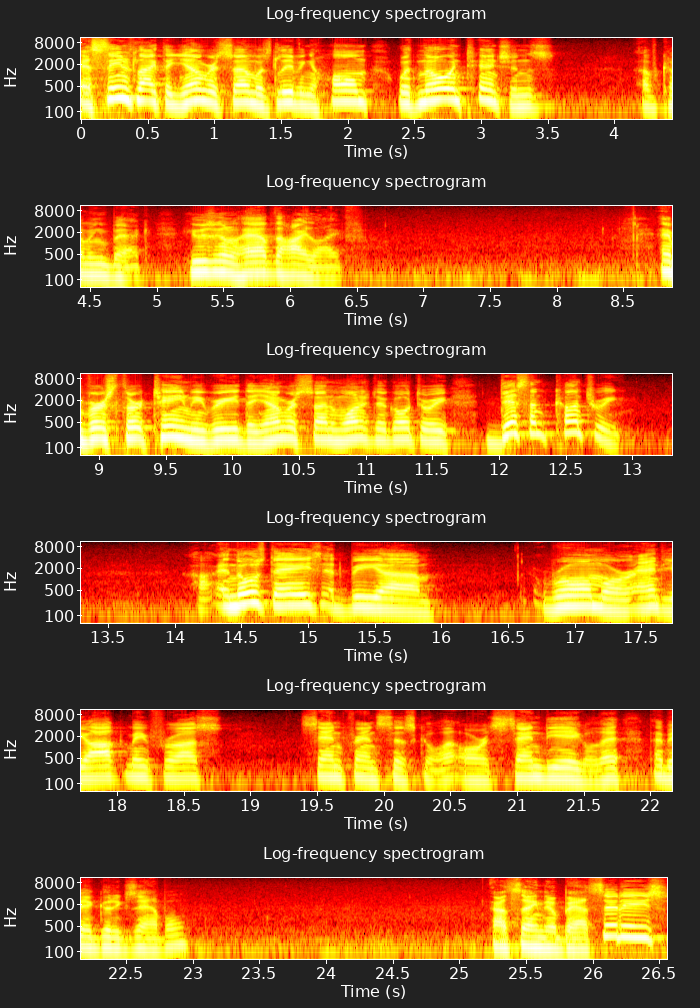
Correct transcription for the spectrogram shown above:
it seems like the younger son was leaving home with no intentions of coming back. He was going to have the high life. In verse 13, we read the younger son wanted to go to a distant country. Uh, in those days, it'd be um, Rome or Antioch, maybe for us, San Francisco uh, or San Diego. That, that'd be a good example. Not saying they're bad cities,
